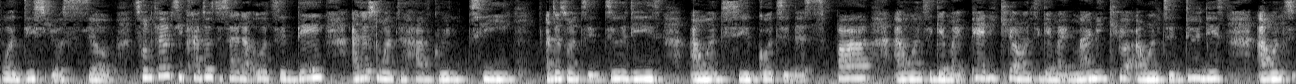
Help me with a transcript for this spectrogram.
for this yourself. Sometimes you can just decide that oh today i just want to have green tea. I just want to do this. I want to go to the spa. I want to get my pedicure. I want to get my manicure. I want to do this. I want to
